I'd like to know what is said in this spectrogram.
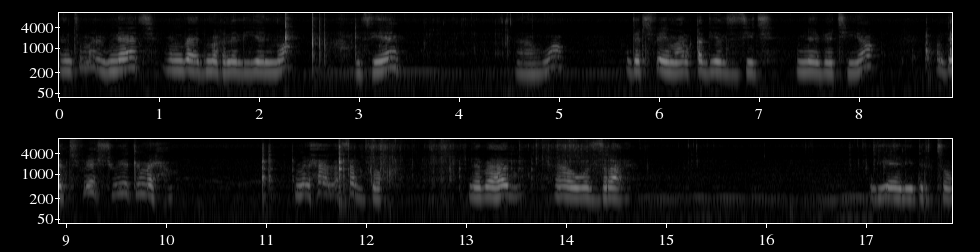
هانتوما البنات من بعد ما غلى ليا الماء مزيان. ها هو. درت فيه معلقة ديال الزيت النباتية ودرت فيه شوية الملحة. الملحة على حسب الذوق. دابا هاد ها هو الزرع. ديالي درتو.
